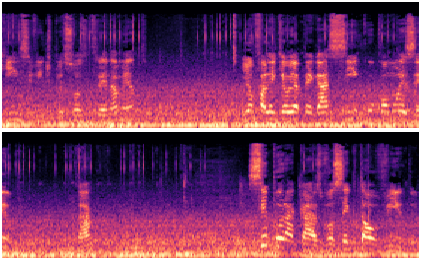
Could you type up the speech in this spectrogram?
15, 20 pessoas no treinamento. E eu falei que eu ia pegar cinco como exemplo, tá? Se por acaso você que está ouvindo,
